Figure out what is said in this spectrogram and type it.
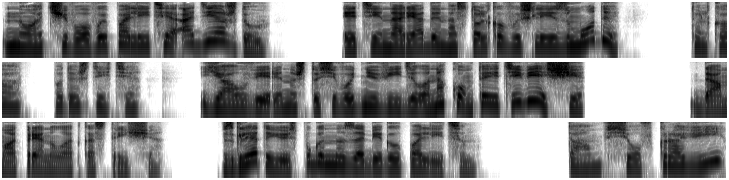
Но отчего вы полите одежду? Эти наряды настолько вышли из моды? Только подождите. Я уверена, что сегодня видела на ком-то эти вещи. Дама отпрянула от кострища. Взгляд ее испуганно забегал по лицам. Там все в крови?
